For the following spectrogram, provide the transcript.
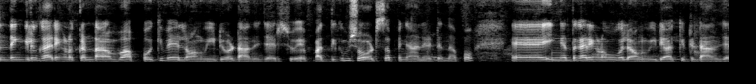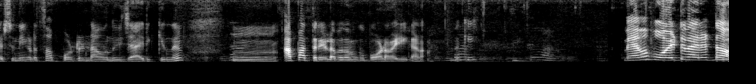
എന്തെങ്കിലും കാര്യങ്ങളൊക്കെ ഉണ്ടാകുമ്പോൾ അപ്പോഴേക്ക് വേറെ ലോങ് വീഡിയോ ഇടാമെന്ന് വിചാരിച്ചു. അധികം ഷോർട്സ് അപ്പോൾ ഞാൻ ഇടുന്നത്. അപ്പോൾ ഇങ്ങനത്തെ കാര്യങ്ങളൊക്കെ ലോങ് വീഡിയോ ആക്കിയിട്ട് ഇടാമെന്ന് വിചാരിച്ചു. നിങ്ങളുടെ സപ്പോർട്ട് ഉണ്ടാവുമെന്ന് വിചാരിക്കുന്നു. അപ്പം അത്രയേ ഉള്ളൂ. അപ്പോൾ നമുക്ക് പോണ വഴി കാണാം. ഓക്കെ? മേമ പോയിട്ട് വരട്ടോ.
